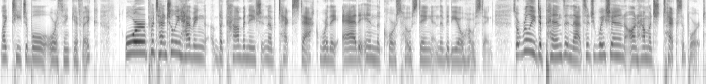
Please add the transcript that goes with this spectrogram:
like Teachable or Thinkific or potentially having the combination of tech stack where they add in the course hosting and the video hosting. So it really depends in that situation on how much tech support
